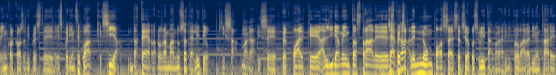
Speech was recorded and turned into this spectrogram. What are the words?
in qualcosa di queste esperienze qua, che sia da terra programmando un satellite o chissà, magari se per qualche allineamento astrale Certo. speciale non possa esserci la possibilità magari di provare a diventare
